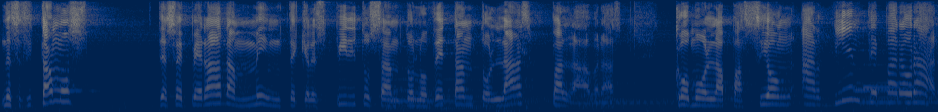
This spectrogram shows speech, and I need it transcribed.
Necesitamos desesperadamente que el Espíritu Santo nos dé tanto las palabras como la pasión ardiente para orar.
